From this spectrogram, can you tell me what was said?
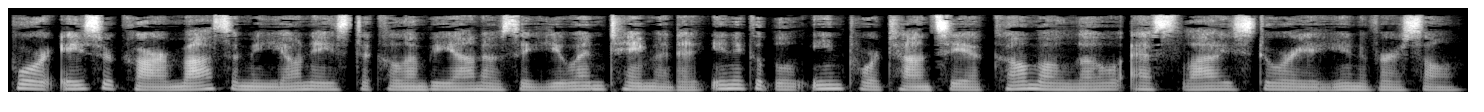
por acercar más a millones de colombianos a un tema de innegable importancia como lo es la historia universal.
